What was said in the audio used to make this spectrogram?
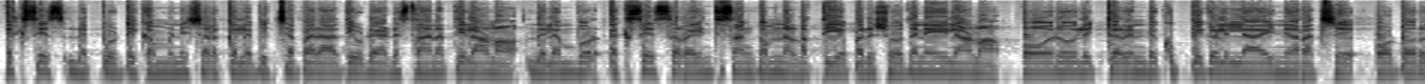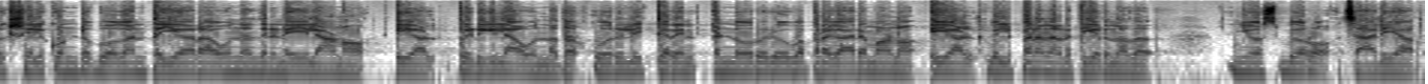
എക്സൈസ് ഡെപ്യൂട്ടി കമ്മീഷണർക്ക് ലഭിച്ച പരാതിയുടെ അടിസ്ഥാനത്തിലാണ് നിലമ്പൂർ എക്സൈസ് റേഞ്ച് സംഘം നടത്തിയ പരിശോധനയിലാണ് ഓരോ ലിറ്ററിന്റെ കുപ്പികളിലായി നിറച്ച് ഓട്ടോറിക്ഷയിൽ കൊണ്ടുപോകാൻ തയ്യാറാവുന്നതിനിടയിലാണ് ഇയാൾ പിടിയിലാവുന്നത്. ഒരു ലിറ്ററിന് എണ്ണൂറ് രൂപ പ്രകാരമാണ് ഇയാൾ വിൽപ്പന നടത്തിയിരുന്നത്. News bureau Chaliyar.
